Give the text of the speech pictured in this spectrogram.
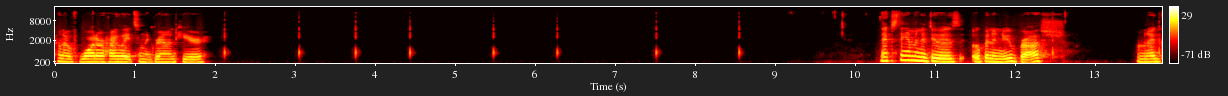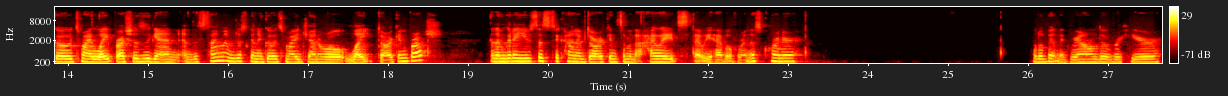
kind of water highlights on the ground here. Next thing I'm going to do is open a new brush I'm going to go to my light brushes again, and this time I'm just going to go to my general light darken brush. And I'm going to use this to kind of darken some of the highlights that we have over in this corner. A little bit in the ground over here,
